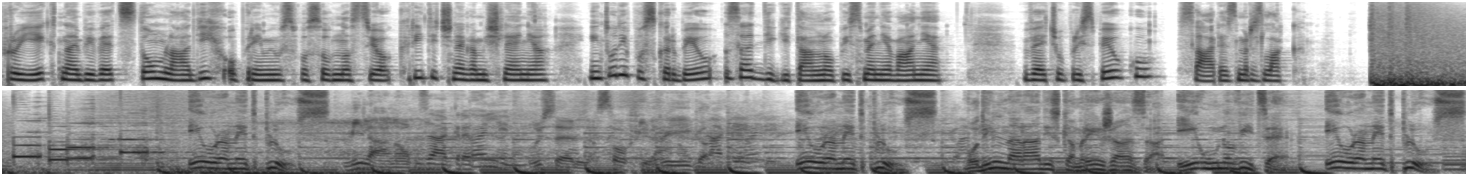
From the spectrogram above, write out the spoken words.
Projekt naj bi več sto mladih opremil sposobnostjo kritičnega mišljenja in tudi poskrbel za digitalno pismenjevanje. Več v prispevku Sare Zmrzlak. Euronet Plus, Milano, Zagreb, Bruselj, Sofija, Riga. Euronet Plus, vodilna radijska mreža za EU novice. Euronet Plus,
